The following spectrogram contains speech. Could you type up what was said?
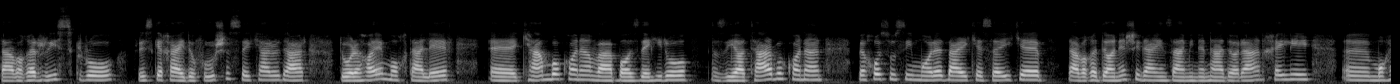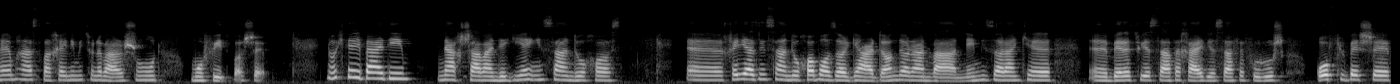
در واقع ریسک رو ریسک خرید و فروش سکه رو در دوره های مختلف کم بکنن و بازدهی رو زیادتر بکنن. به خصوص این مورد برای کسایی که در واقع دانشی در این زمینه ندارن خیلی مهم هست و خیلی می‌تونه براشون مفید باشه. نکته بعدی نقشوندگی این صندوق هاست. خیلی از این صندوق ها بازارگردان دارن و نمی‌ذارن که بره توی صفحه خرید یا صفحه فروش قفل بشه.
